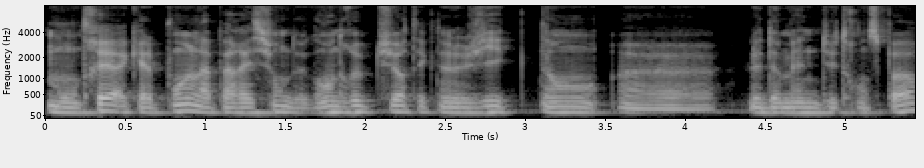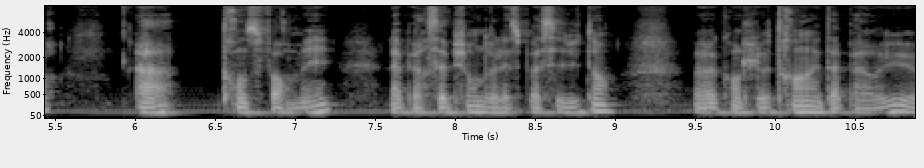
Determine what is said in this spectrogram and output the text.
montrer à quel point l'apparition de grandes ruptures technologiques dans le domaine du transport a transformé la perception de l'espace et du temps. quand le train est apparu,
